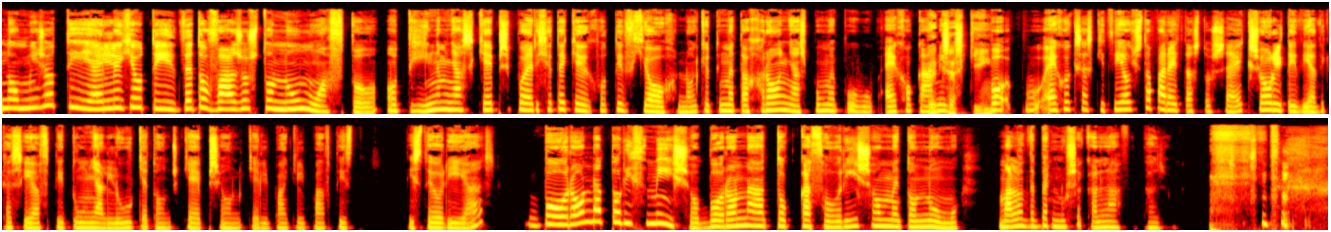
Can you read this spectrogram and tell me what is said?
Νομίζω ότι έλεγε ότι δεν το βάζω στο νου μου αυτό, ότι είναι μια σκέψη που έρχεται και εγώ τη διώχνω και ότι με τα χρόνια ας πούμε που έχω κάνει... Που, που έχω εξασκηθεί όχι στα απαραίτητα στο σεξ, σε όλη τη διαδικασία αυτή του μυαλού και των σκέψεων κλπ. κλπ αυτής της θεωρίας, μπορώ να το ρυθμίσω, μπορώ να το καθορίσω με το νου μου. Μάλλον δεν περνούσε καλά φαντάζομαι.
